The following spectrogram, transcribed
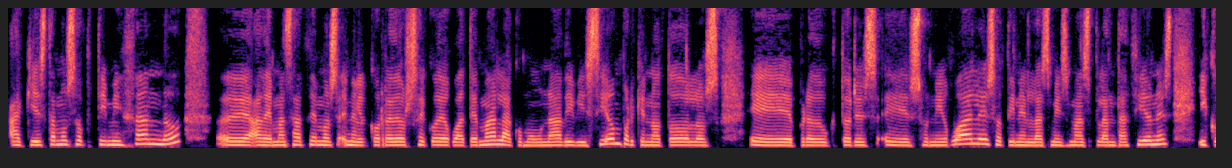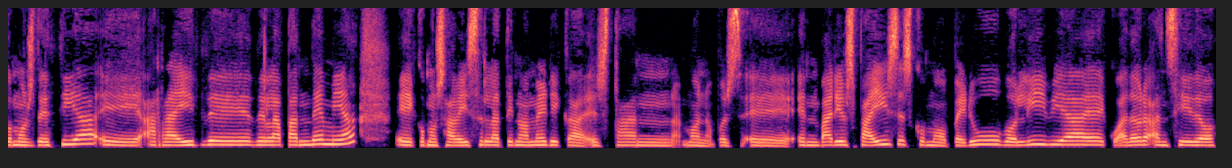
aquí estamos optimizando. además hacemos en el corredor seco de Guatemala como una división porque no todos los eh, productores eh, son iguales o tienen las mismas plantaciones. Y como os decía, a raíz de, la pandemia, como sabéis en Latinoamérica están, bueno, pues en varios países como Perú, Bolivia, Ecuador han sido,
